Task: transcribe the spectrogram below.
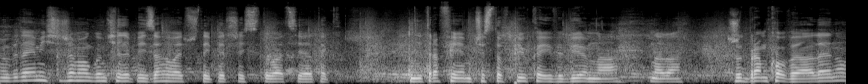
Wydaje mi się, że mogłem się lepiej zachować przy tej pierwszej sytuacji. Ja tak nie trafiłem czysto w piłkę i wybiłem na, na rzut bramkowy, ale no,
